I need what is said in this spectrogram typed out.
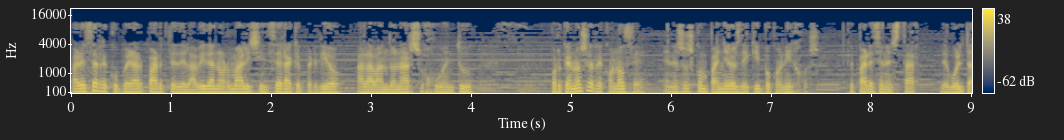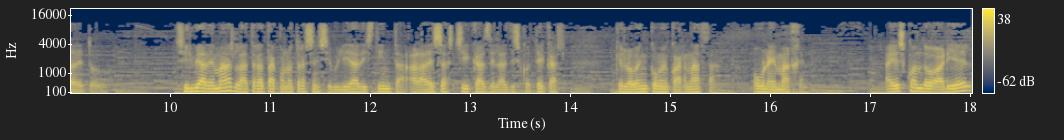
parece recuperar parte de la vida normal y sincera que perdió al abandonar su juventud, porque no se reconoce en esos compañeros de equipo con hijos, que parecen estar de vuelta de todo. Silvia además la trata con otra sensibilidad distinta a la de esas chicas de las discotecas que lo ven como carnaza o una imagen, Ahí es cuando Ariel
